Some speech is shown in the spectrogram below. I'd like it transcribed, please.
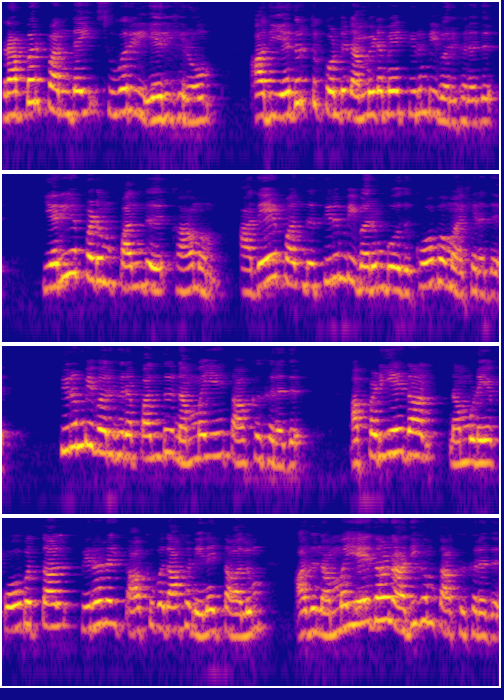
ரப்பர் பந்தை சுவரில் எரிகிறோம் அது எதிர்த்து கொண்டு நம்மிடமே திரும்பி வருகிறது. எரியப்படும் பந்து காமம். அதே பந்து திரும்பி வரும்போது கோபமாகிறது. திரும்பி வருகிற பந்து நம்மையே தாக்குகிறது. அப்படியேதான் நம்முடைய கோபத்தால் பிறரை தாக்குவதாக நினைத்தாலும் அது நம்மையே தான் அதிகம் தாக்குகிறது.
